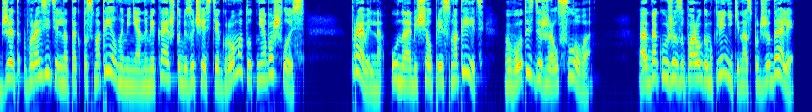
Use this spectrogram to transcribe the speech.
Джет выразительно так посмотрел на меня, намекая, что без участия Грома тут не обошлось. Правильно, Уна обещал присмотреть, вот и сдержал слово. Однако уже за порогом клиники нас поджидали,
